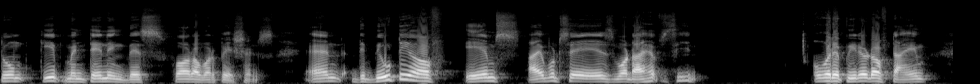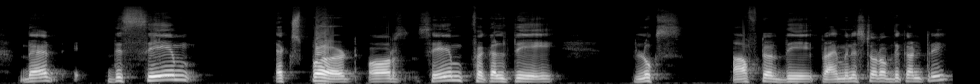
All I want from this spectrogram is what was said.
to keep maintaining this for our patients. And the beauty of AIIMS, I would say is what I have seen over a period of time that the same expert or same faculty looks after the prime minister of the country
